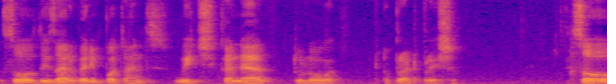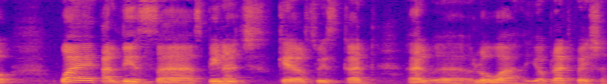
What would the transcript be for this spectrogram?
so these are very important which can help to lower blood pressure. So why are these uh, spinach, kale, Swiss help uh, lower your blood pressure?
